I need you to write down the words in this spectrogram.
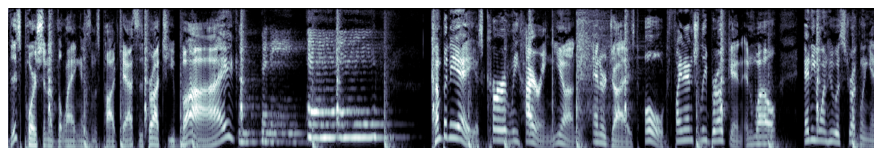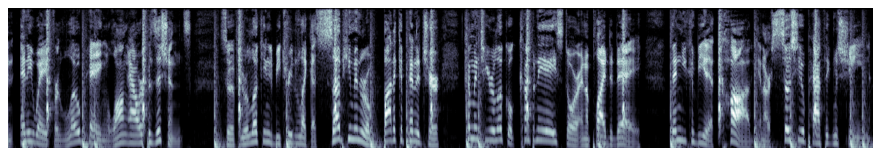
This portion of the Langisms podcast is brought to you by Company A. Company A is currently hiring young, energized, old, financially broken, and well, anyone who is struggling in any way for low paying, long hour positions. So if you're looking to be treated like a subhuman robotic appendature, come into your local Company A store and apply today. Then you can be a cog in our sociopathic machine.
